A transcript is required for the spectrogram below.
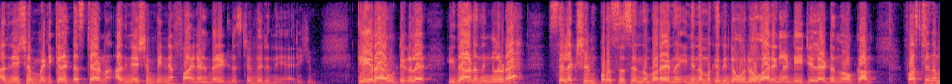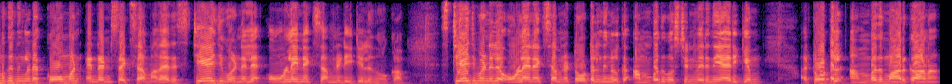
അതിനുശേഷം മെഡിക്കൽ ടെസ്റ്റ് ആണ്. അതിനുശേഷം പിന്നെ ഫൈനൽ മെറിറ്റ് ലിസ്റ്റ് വരുന്നതായിരിക്കും. ക്ലിയർ ആയ കുട്ടികളെ? ഇതാണ് നിങ്ങളുടെ സെലക്ഷൻ പ്രോസസ്സ് എന്ന് പറയുന്നത്. ഇനി നമുക്ക് ഇതിന്റെ ഓരോ കാര്യങ്ങളും ഡീറ്റെയിൽ ആയിട്ട് നോക്കാം. ഫസ്റ്റ് നമുക്ക് നിങ്ങളുടെ കോമൺ എൻട്രൻസ് എക്സാം അതായത് സ്റ്റേജ് വണ്ണിലെ ഓൺലൈൻ എക്സാമിന്റെ ഡീറ്റെയിൽ നോക്കാം. സ്റ്റേജ് വണ്ണിലെ ഓൺലൈൻ എക്സാമിന് ടോട്ടൽ നിങ്ങൾക്ക് അമ്പത് ക്വസ്റ്റ്യൻ വരുന്നതായിരിക്കും. ടോട്ടൽ അമ്പത് മാർക്കാണ്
